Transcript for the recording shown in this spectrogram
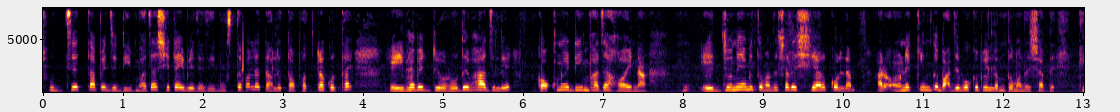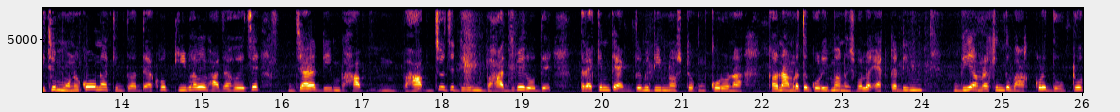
সূর্যের তাপে যে ডিম ভাজা সেটাই ভেজেছি, বুঝতে পারলে? তাহলে তফাৎটা কোথায়? এইভাবে রোদে ভাজলে কখনোই ডিম ভাজা হয় না। এর জন্যই আমি তোমাদের সাথে শেয়ার করলাম। আর অনেক কিন্তু বাজে বকে ফেললাম তোমাদের সাথে। কিছু মনে করো না কিন্তু, আর দেখো কীভাবে ভাজা হয়েছে। যারা ডিম ভাব, ভাবছ যে ডিম ভাজবে রোদে, তারা কিন্তু একদমই ডিম নষ্ট করো না। কারণ আমরা তো গরিব মানুষ, বলো একটা ডিম দিয়ে আমরা কিন্তু ভাগ করে দুটো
